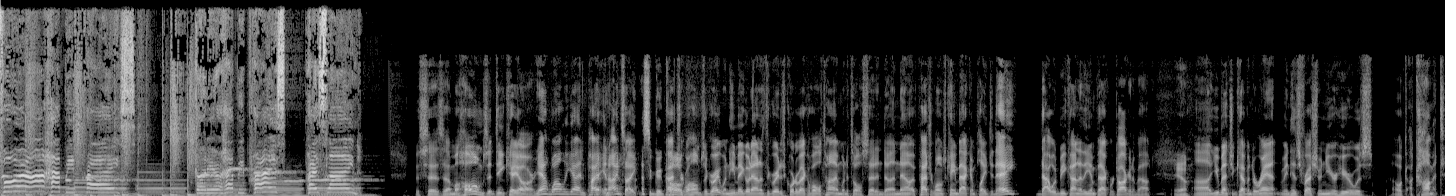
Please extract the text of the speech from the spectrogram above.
for a happy price. Go to your happy price, Priceline. This says uh, Mahomes at DKR. Yeah, well, yeah. In, pi- in hindsight, That's a good Patrick call. Mahomes is a great one. He may go down as the greatest quarterback of all time when it's all said and done. Now, if Patrick Mahomes came back and played today, that would be kind of the impact we're talking about. Yeah. Uh, you mentioned Kevin Durant. I mean, his freshman year here was a, a comet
